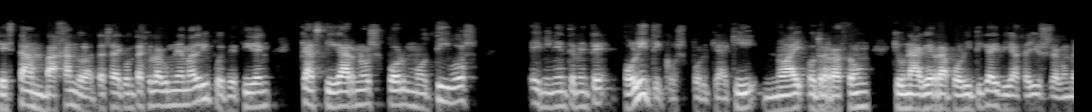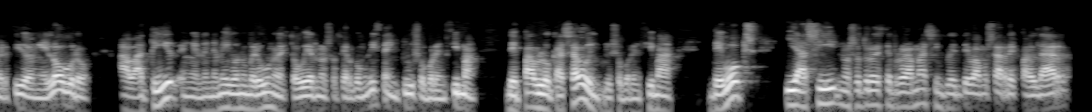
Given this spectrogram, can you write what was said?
que están bajando la tasa de contagio en la Comunidad de Madrid, pues deciden castigarnos por motivos eminentemente políticos, porque aquí no hay otra razón que una guerra política y Díaz Ayuso se ha convertido en el ogro a batir, en el enemigo número uno de este gobierno socialcomunista, incluso por encima de Pablo Casado, incluso por encima de Vox, y así nosotros de este programa simplemente vamos a respaldar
